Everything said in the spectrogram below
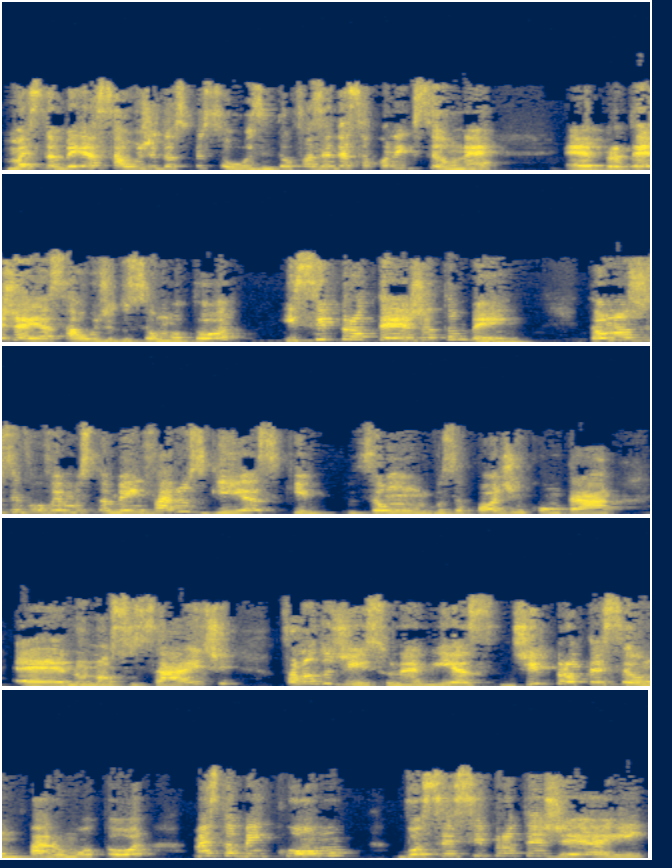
mas também a saúde das pessoas. Então, fazendo essa conexão, né? É, proteja aí a saúde do seu motor e se proteja também. Então, nós desenvolvemos também vários guias que são, você pode encontrar é, no nosso site, falando disso, né? Guias de proteção para o motor, mas também como você se proteger aí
